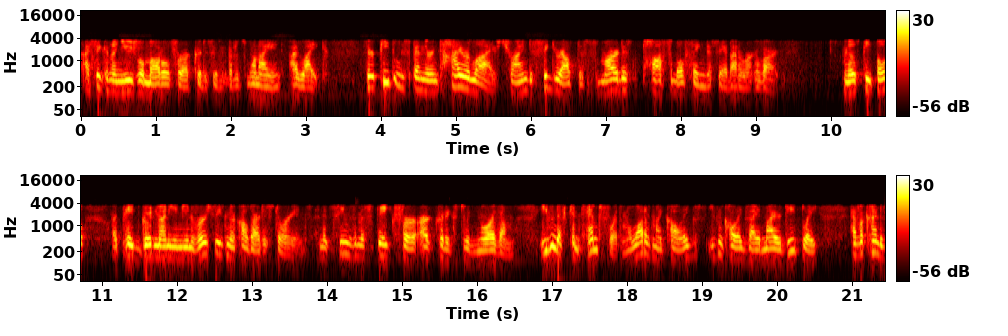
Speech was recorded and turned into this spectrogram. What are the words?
I think, an unusual model for our criticism, but it's one I, I like. There are people who spend their entire lives trying to figure out the smartest possible thing to say about a work of art. And those people are paid good money in universities and they're called art historians. And it seems a mistake for art critics to ignore them, even to have contempt for them. A lot of my colleagues, even colleagues I admire deeply, have a kind of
